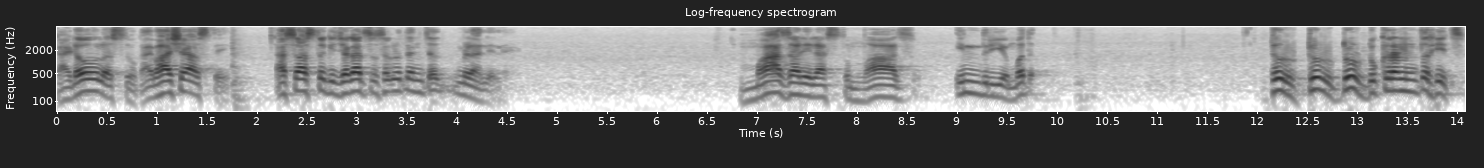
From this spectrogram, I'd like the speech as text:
काय डौल असतो काय भाषा असते? असं असतं की जगाचं सगळं त्यांच्यात मिळालेलं आहे. माज झालेला असतो माज इंद्रिय मद. टुर टुर टुर डुकरानंतर हेच.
